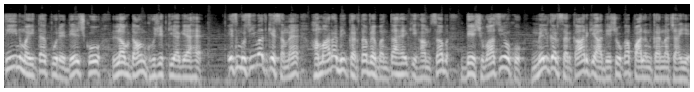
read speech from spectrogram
तीन मई तक पूरे देश को लॉकडाउन घोषित किया गया है। इस मुसीबत के समय हमारा भी कर्तव्य बनता है कि हम सब देशवासियों को मिलकर सरकार के आदेशों का पालन करना चाहिए।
